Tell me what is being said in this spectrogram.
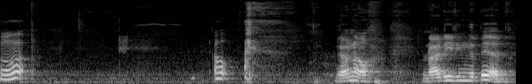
Oh. Oh. No, no, we're not eating the bib.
